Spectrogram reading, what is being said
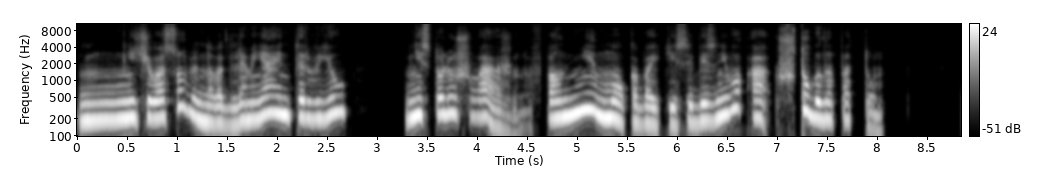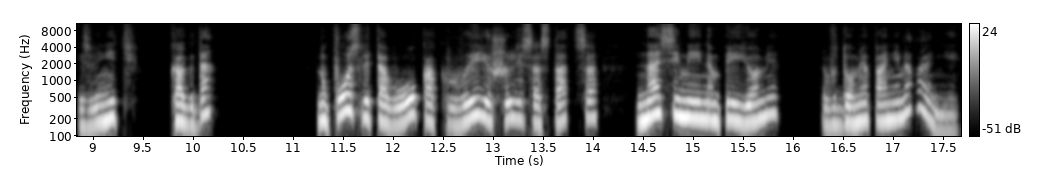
Ничего особенного. Для меня интервью не столь уж важно. Вполне мог обойтись и без него. А что было потом? Извините, когда? Ну, после того, как вы решили остаться на семейном приеме в доме пани Мелании.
